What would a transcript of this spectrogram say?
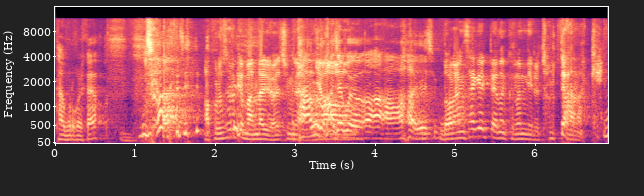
다음으로 갈까요? 앞으로 새롭게 만날 여자친구 다음으로 가자고요 아, 아, 아, 여자친구 너랑 사귈 때는 그런 일을 절대 안 할게.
